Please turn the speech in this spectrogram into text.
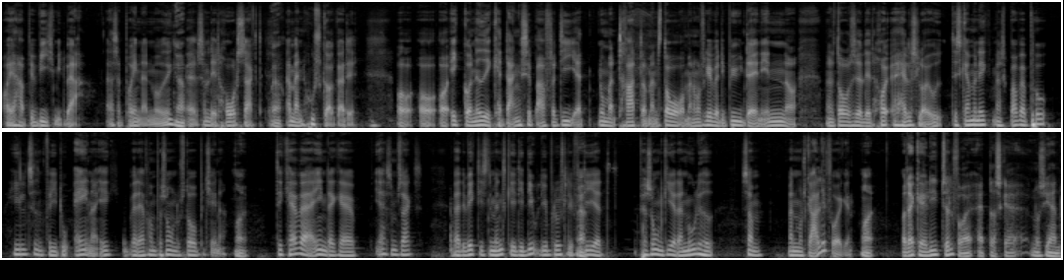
Og jeg har bevist mit værd, altså på en eller anden måde, ikke? Ja. Sådan lidt hårdt sagt, ja. at man husker at gøre det. Og, og, og ikke går ned i kadence, bare fordi, at nu er man træt, og man står, og man har måske været i byen dagen inden, og man står og ser lidt høj halsløg ud. Det skal man ikke. Man skal bare være på hele tiden, fordi du aner ikke, hvad det er for en person, du står og betjener. Nej. Det kan være en, der kan, ja, som sagt, være det vigtigste menneske i dit liv lige pludselig, fordi ja. at personen giver dig en mulighed, som man måske aldrig får igen. Nej. Og der kan jeg lige tilføje, at der skal, nu siger han,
